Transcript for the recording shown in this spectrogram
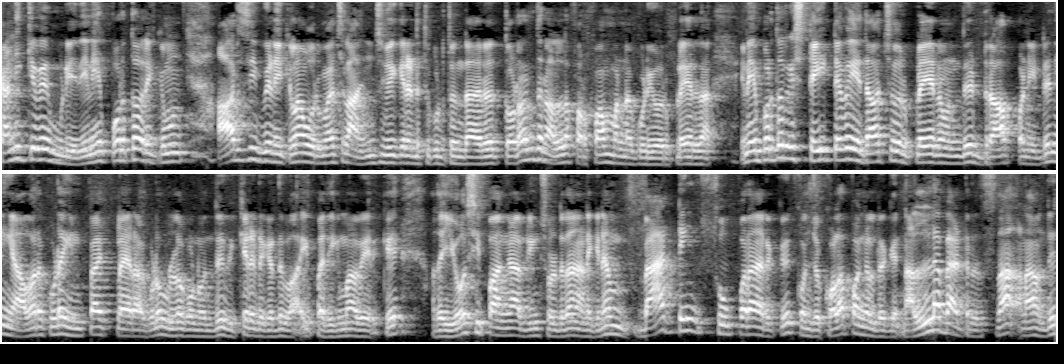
கணிக்கவே முடியாது. என்னையை பொறுத்த வரைக்கும் ஆர்சிபி அணிக்கெலாம் ஒரு மேட்ச்சில் அஞ்சு விக்கெட் எடுத்து கொடுத்துருந்தாரு. தொடர்ந்து நல்லா பர்ஃபார்ம் பண்ணக்கூடிய ஒரு பிளேயர் தான். என்னையை பொறுத்த வரைக்கும் ஸ்ட்ரெயிட்டாகவே ஏதாச்சும் ஒரு பிளேயரை வந்து ட்ராப் பண்ணிவிட்டு நீங்கள் அவரை கூட இம்பாக்ட் பிளேயராக கூட உள்ளே கொண்டு வந்து விக்கெட் எடுக்கிறது வாய்ப்பு அதிகமாகவே இருக்குது அதை யோசிப்பாங்க அப்படின்னு சொல்லிட்டு தான் நினைக்கிறேன். பேட்டிங் சூப்பராக இருக்குது கொஞ்சம் குழப்பங்கள் இருக்குது நல்ல பேட்டர்ஸ் தான். ஆனால் வந்து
